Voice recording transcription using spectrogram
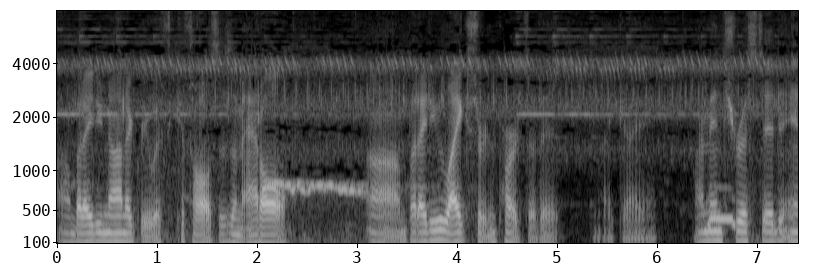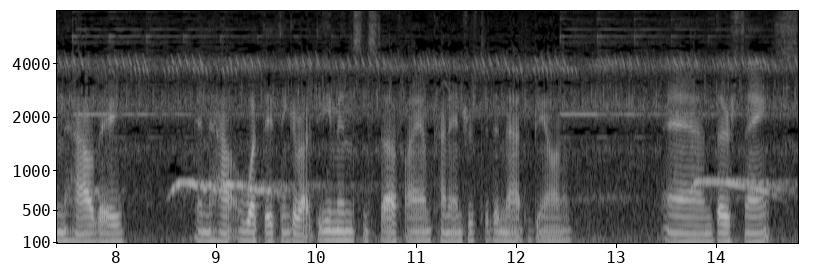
Um, but I do not agree with Catholicism at all. Um, but I do like certain parts of it. Like I, I'm interested in how they, in how what they think about demons and stuff. I am kind of interested in that, to be honest. And their saints.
